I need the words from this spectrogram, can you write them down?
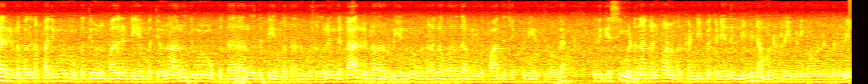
டார்கெட்டில் பார்த்தீங்கன்னா பதிமூணு முப்பத்தி ஒன்று பதினெட்டு எண்பத்தி ஒன்று அறுபத்தி மூணு முப்பத்தாறு அறுபத்தெட்டு எண்பத்தாறுன்னு கொடுத்துக்கிறோம் இந்த டார்கெட்டில் வரக்கூடிய எண்கள் உங்கள் கணக்கில் வருது அப்படிங்கிறத பார்த்து செக் பண்ணி எடுத்துக்கோங்க. இது கெஸ்ஸிங் மட்டும்தான். கன்ஃபார்ம் நம்பர் கண்டிப்பாக கிடையாது. லிமிட்டாக மட்டும் ட்ரை பண்ணிக்கோங்க நண்பர்களே.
